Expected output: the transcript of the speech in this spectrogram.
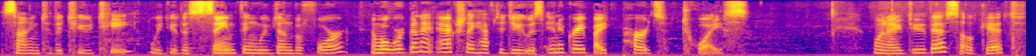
sine to the 2t. We do the same thing we've done before. And what we're going to actually have to do is integrate by parts twice. When I do this, I'll get,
